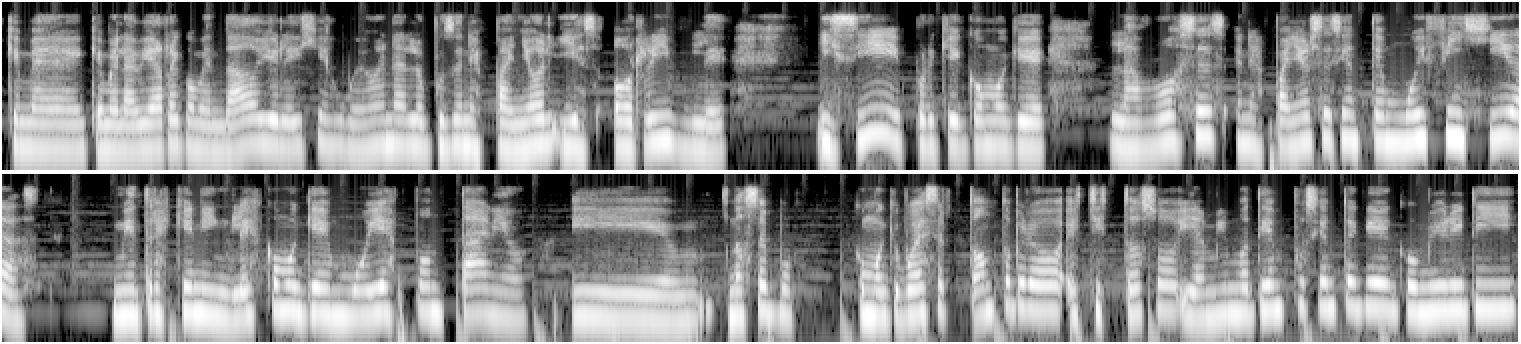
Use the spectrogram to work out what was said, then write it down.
que me, que me la había recomendado, yo le dije, weona, lo puse en español y es horrible. Y sí, porque como que las voces en español se sienten muy fingidas, mientras que en inglés como que es muy espontáneo. Y mm, no sé, como que puede ser tonto, pero es chistoso y al mismo tiempo siento que Community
